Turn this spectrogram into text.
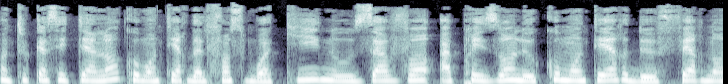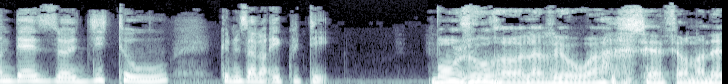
en tout cas, c'était un long commentaire d'Alphonse Boaki. Nous avons à présent le commentaire de Fernandez Ditou que nous allons écouter. Bonjour euh, la VOA, c'est Fernandez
